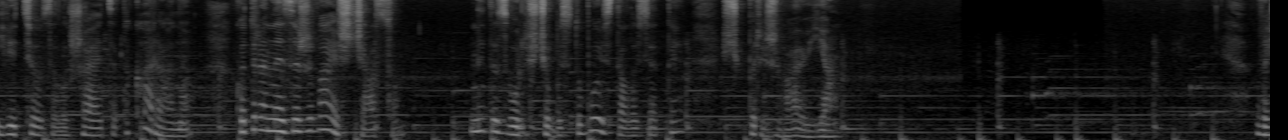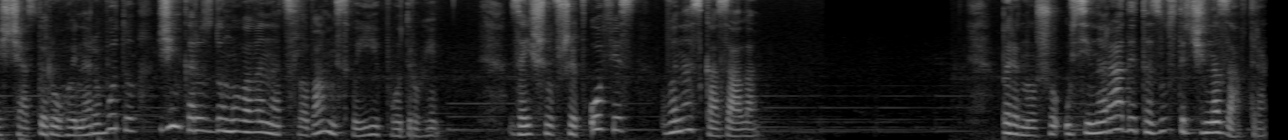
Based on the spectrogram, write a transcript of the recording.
І від цього залишається така рана, котра не заживає з часом. Не дозволь, щоб з тобою сталося те, що переживаю я. Весь час дорогою на роботу жінка роздумувала над словами своєї подруги. Зайшовши в офіс, вона сказала: Переношу усі наради та зустрічі на завтра.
